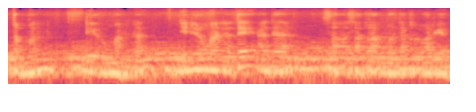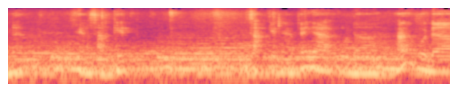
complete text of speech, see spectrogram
temen di rumahnya. Jadi rumahnya teh ada salah satu anggota keluarga yang sakit. Sakitnya teh ya udah, ah, udah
